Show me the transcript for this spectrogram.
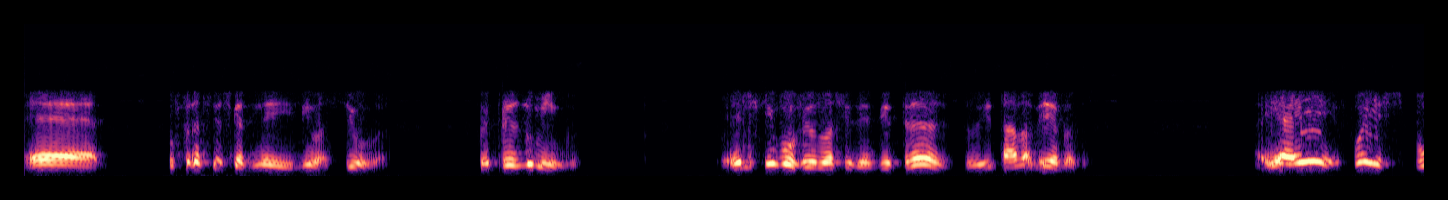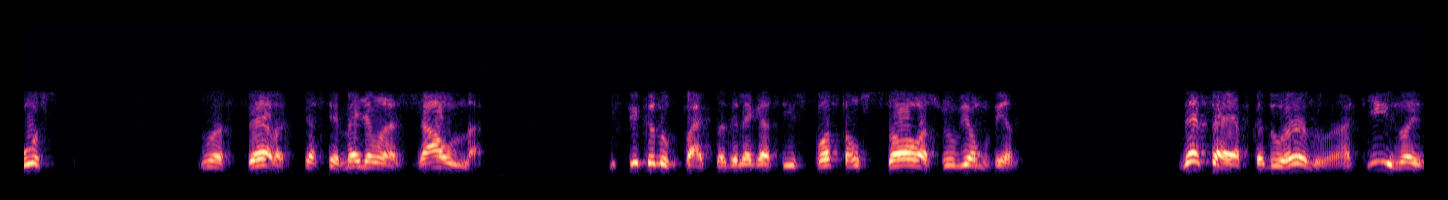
É, o Francisco Adnei Lima Silva foi preso domingo. Ele se envolveu num acidente de trânsito e estava bêbado. E aí foi exposto numa cela que se assemelha a uma jaula e fica no pátio da delegacia exposta ao sol, à chuva e ao vento. Nessa época do ano, aqui nós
